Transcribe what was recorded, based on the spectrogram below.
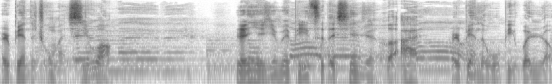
而变得充满希望。人也因为彼此的信任和爱而变得无比温柔。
